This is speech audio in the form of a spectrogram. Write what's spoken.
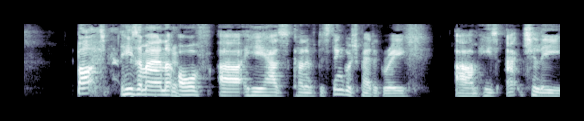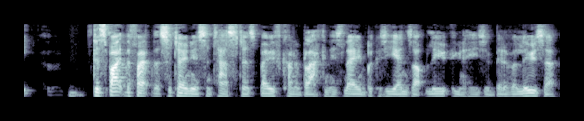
but he's a man of, uh, he has kind of distinguished pedigree. Um, he's actually, despite the fact that Suetonius and Tacitus both kind of blacken his name because he ends up, lo- you know, he's a bit of a loser.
